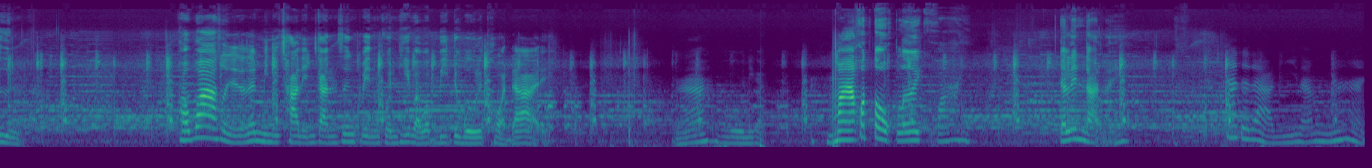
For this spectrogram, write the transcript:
อื่น เพราะว่าส่วนใหญ่จะเล่นมินิชาเลนจ์กัน ซึ่งเป็นคนที่แบบว่า beat the world record ได้ นะมาดูนี่กันมาก็ตกเลยควาย จะเล่นด่านไหน น่าจะด่านนี้นะมันง่าย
